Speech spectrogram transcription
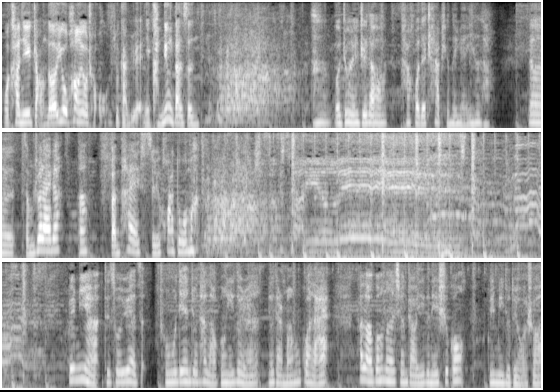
我看你长得又胖又丑，就感觉你肯定单身。”我终于知道他获得差评的原因了。那怎么说来着？啊，反派随话多吗？闺蜜啊，在坐月子，宠物店就她老公一个人，有点忙不过来。她老公呢，想找一个临时工，闺蜜就对我说：“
